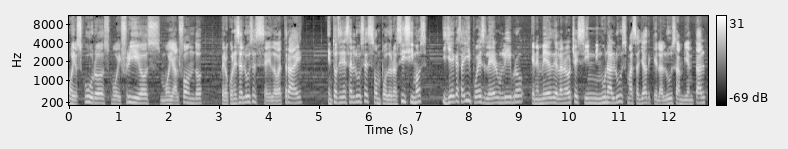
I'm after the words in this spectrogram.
muy oscuros, muy fríos, muy al fondo, pero con esas luces se lo atrae. Entonces esas luces son poderosísimos y llegas ahí, puedes leer un libro en el medio de la noche sin ninguna luz más allá de que la luz ambiental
